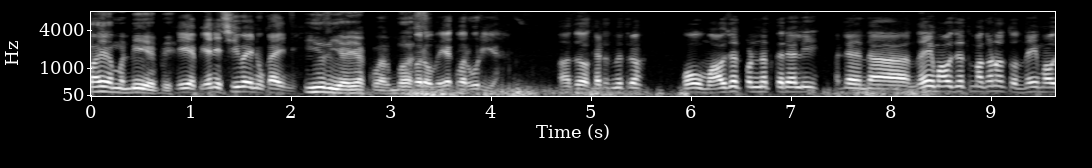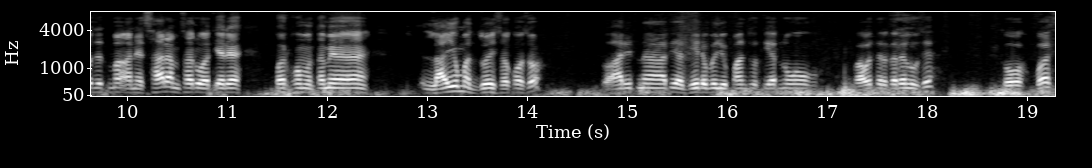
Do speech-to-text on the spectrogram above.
પાયામાં ડીએપી. ડીએપી. એની સિવાયનું કાંઈ નહીં. યુરિયા એક વાર બસ. બરોબર એકવાર યુરિયા હા તો ખેડૂત મિત્ર બહુ માવજત પણ નથી કરેલી. એટલે નહીં માવજતમાં ગણો તો નહીં માવજતમાં અને સારામાં સારું અત્યારે પરફોર્મન્સ તમે લાઈવમાં જ જોઈ શકો છો. તો આ રીતના અત્યારે જે ડબલ્યુ પાંચસો તેરનું વાવેતર કરેલું છે. તો બસ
